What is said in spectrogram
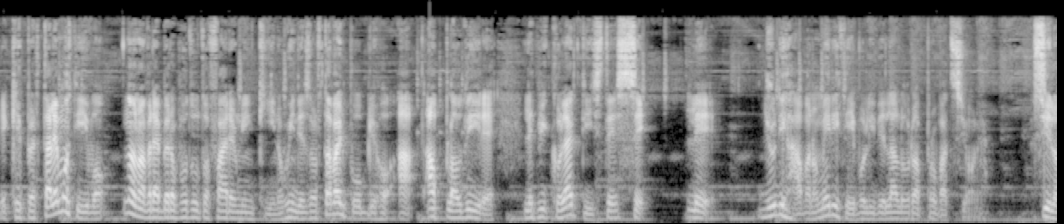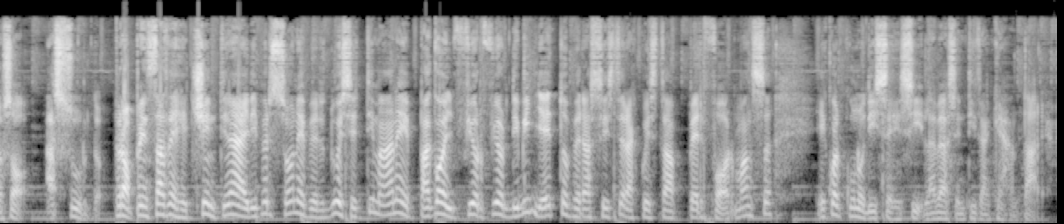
e che per tale motivo non avrebbero potuto fare un inchino, quindi esortava il pubblico a applaudire le piccole artiste se le giudicavano meritevoli della loro approvazione. Sì, lo so, assurdo. Però pensate che centinaia di persone per due settimane pagò il fior fior di biglietto per assistere a questa performance e qualcuno disse che sì, l'aveva sentita anche cantare.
